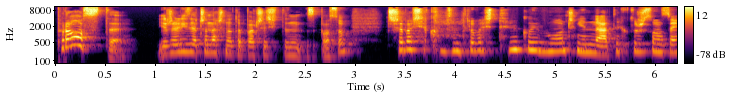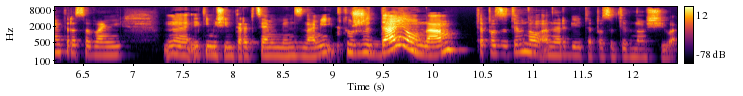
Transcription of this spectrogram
prosty. Jeżeli zaczynasz na to patrzeć w ten sposób, trzeba się koncentrować tylko i wyłącznie na tych, którzy są zainteresowani e, jakimiś interakcjami między nami, którzy dają nam tę pozytywną energię i tę pozytywną siłę.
